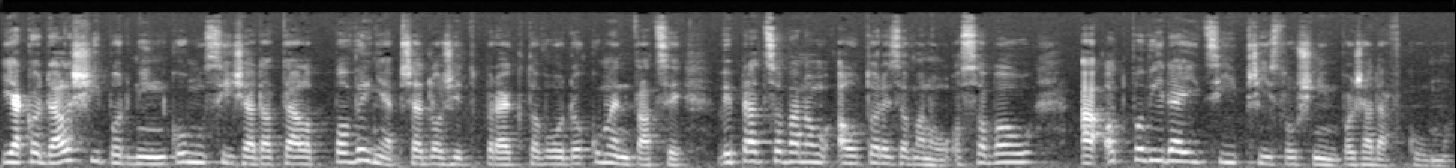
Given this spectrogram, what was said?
Jako další podmínku musí žadatel povinně předložit projektovou dokumentaci vypracovanou autorizovanou osobou a odpovídající příslušným požadavkům.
